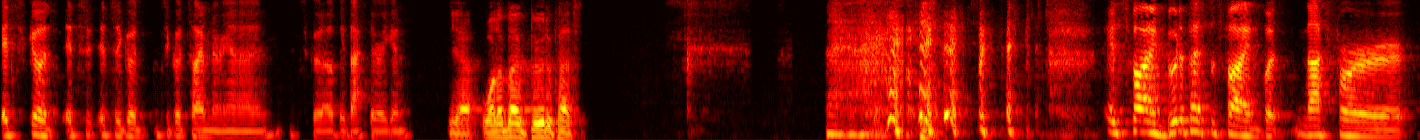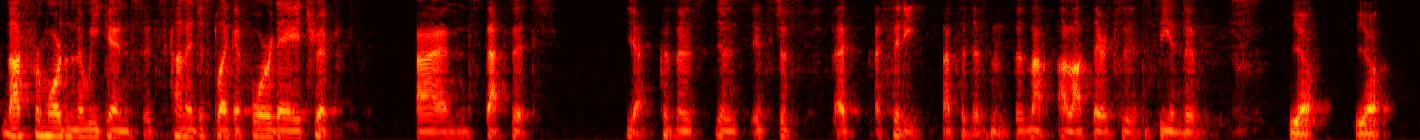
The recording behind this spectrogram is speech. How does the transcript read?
it's good. It's it's a good it's a good time there. Yeah, it's good. I'll be back there again. Yeah. What about Budapest? it's fine. Budapest was fine, but not for not for more than a weekend. It's kind of just like a four day trip, and that's it. Yeah, because there's there's it's just a, a city. That's it. There's there's not a lot there to to see and do. Yeah, yeah.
